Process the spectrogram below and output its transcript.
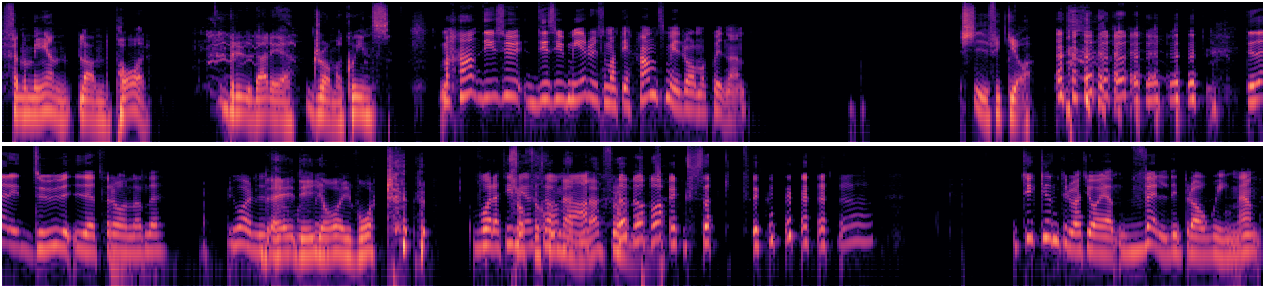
fenomen bland par. Brudar är drama queens. Men han, det, ser, ju- det ser ju mer ut som att det är han som är drama queenen. Tji fick jag. Det där är du i ett förhållande. The Det är, jag i vårt Vårat gemensamma... professionella förhållande. ja, exakt. Tycker inte du att jag är en väldigt bra wingman?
